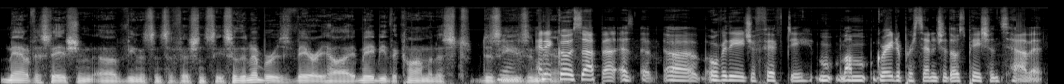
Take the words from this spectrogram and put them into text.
manifestation of venous insufficiency. So the number is very high. It may be the commonest disease. Yeah. And man. it goes up uh, as, uh, over the age of 50. A greater percentage of those patients have it.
